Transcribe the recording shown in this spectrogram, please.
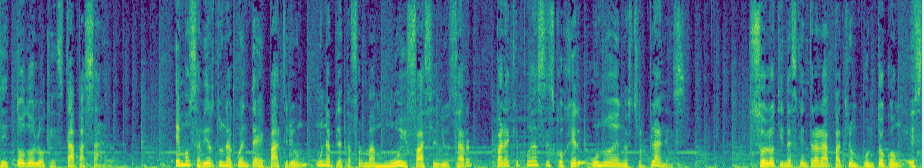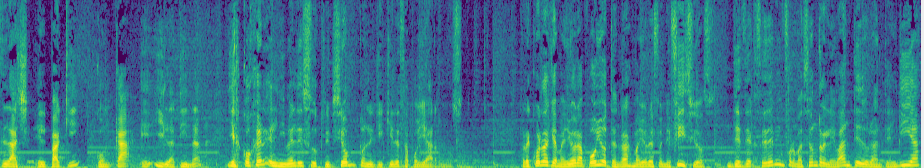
de todo lo que está pasando. Hemos abierto una cuenta de Patreon, una plataforma muy fácil de usar para que puedas escoger uno de nuestros planes. Solo tienes que entrar a patreon.com slash elpaqui con K e I latina y escoger el nivel de suscripción con el que quieres apoyarnos. Recuerda que a mayor apoyo tendrás mayores beneficios, desde acceder a información relevante durante el día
